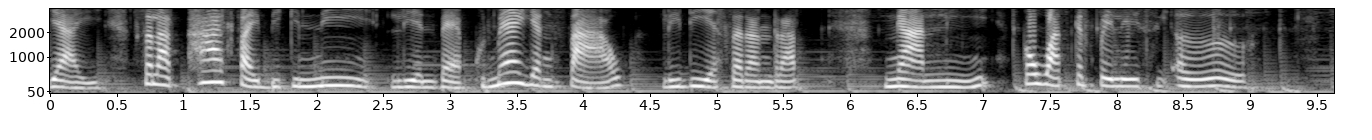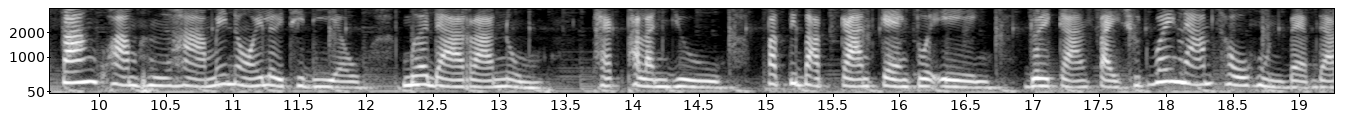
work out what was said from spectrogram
ใหญ่ สลัดผ้าใส่บิกินี่เรียนแบบคุณแม่ยังสาว ลิเดียสรันรัตงานนี้ก็วัดกันไปเลยสิเออ สร้างความฮือฮาไม่น้อยเลยทีเดียว เมื่อดาราหนุ่ม ท็กพลันยู ปฏิบัติการแกล้งตัวเองโดยการใส่ชุดว่ายน้ำโชว์หุ่นแบบดา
